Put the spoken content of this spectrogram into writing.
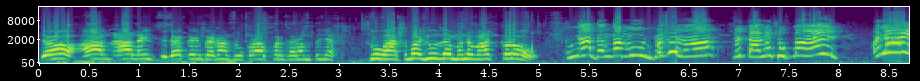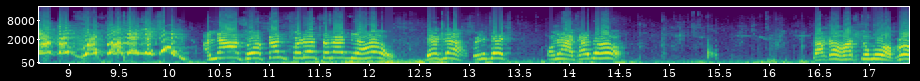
બેહો આ આ લઈને ભેગા કઈ બેઠા છોકરા ઉપર ગરમ થઈ જાય. શું વાતમાં શું છે? મને વાત કરો. ના ગંગા હું ઊંઝો તો ના. તે તાનો છોકરો આઈ અને આ કાઈ તો બે છે. અલ્યા આ શોકન પડ્યો તમે બેહો. બેઠલા પેલી બેઠ હમણાં આગળ બેહો. કાકા વાત તો હું વાપરો.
